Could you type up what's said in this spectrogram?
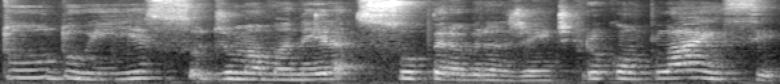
tudo isso de uma maneira super abrangente. Para o compliance,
